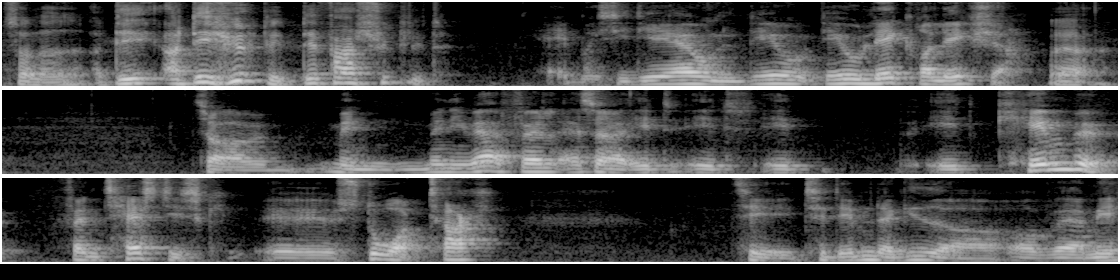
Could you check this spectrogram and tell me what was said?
sådan noget. Og det, og det er hyggeligt, det er faktisk hyggeligt. Ja, man kan sige, det er jo, det er jo, det er jo lækre lektier. Ja, Så, men, men i hvert fald altså et, et, et, et kæmpe, fantastisk, øh, stort tak til, til dem, der gider at, at være med.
